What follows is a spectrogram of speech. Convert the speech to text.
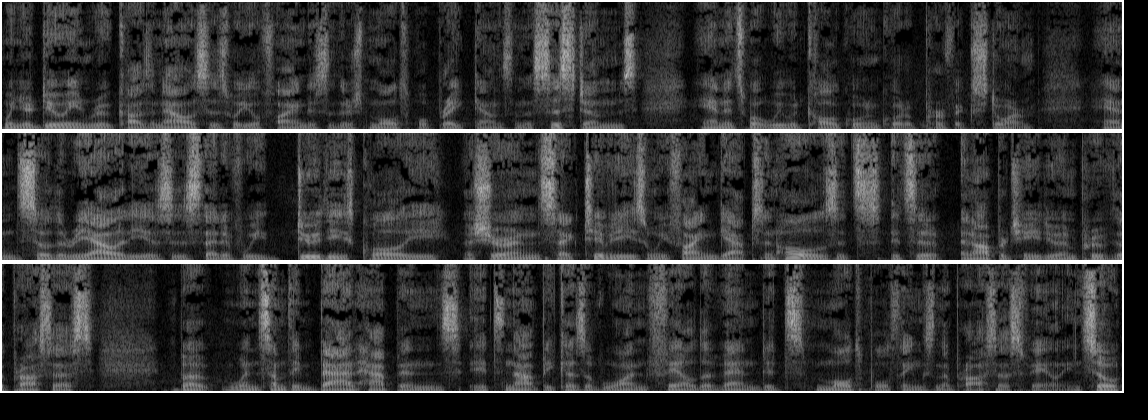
When you're doing root cause analysis, what you'll find is that there's multiple breakdowns in the systems, and it's what we would call quote unquote a perfect storm. And so the reality is is that if we do these quality assurance activities and we find gaps and holes, it's it's a, an opportunity to improve the process. But when something bad happens, it's not because of one failed event, it's multiple things in the process failing. So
